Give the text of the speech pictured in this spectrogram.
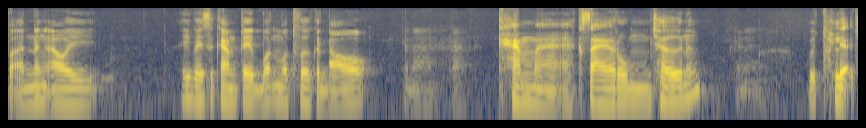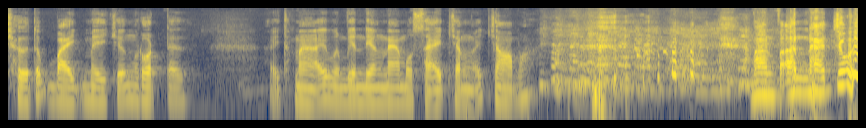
ប្អិននឹងឲ្យហីវេសកម្មទេបុតមកធ្វើកដោខំអាខ្សែរុំឈើហ្នឹងវាធ្លាក់ឈើទៅបែកមេជើងរត់ទៅ ហើយថ្មអីមិនមាននាងណាមកស្រែកចឹងអីចប់បានប្អិនណាជួយ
